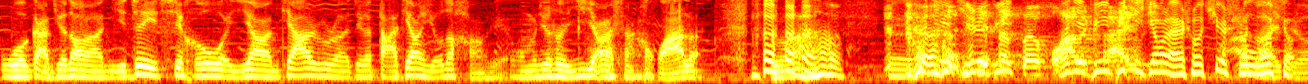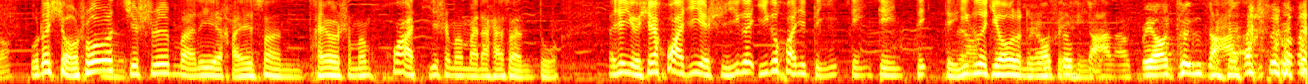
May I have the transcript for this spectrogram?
我感觉到了，你这一期和我一样加入了这个打酱油的行列，我们就是一二三滑了，对吧？对，而且其实比而且比比起胶来说，确实我小我的小说其实买的也还算，还有什么画集什么买的还算多，而且有些画集也是一个一个画集顶顶顶顶顶一个胶的那种水平。不要挣扎了，不要挣扎了，是吧？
